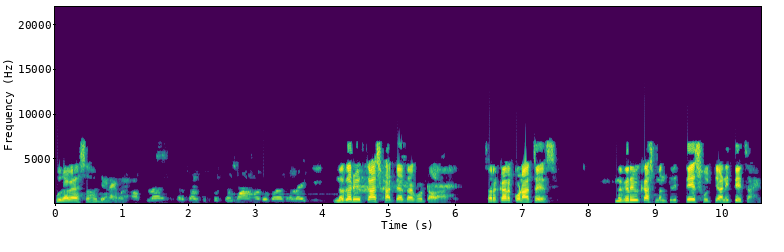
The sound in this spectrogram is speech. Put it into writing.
पुराव्यासह देणार आहे. हा नगरविकास खात्याचा घोटाळा आहे. सरकार कोणाचंही असेल? नगरविकास मंत्री तेच होते आणि तेच आहेत.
